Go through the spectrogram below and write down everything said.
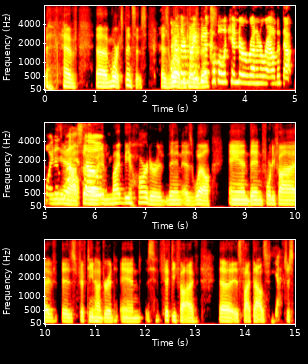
have uh, more expenses as well. There might be a couple of kinder running around at that point as yeah, well. So, so it might be harder then as well. And then 45 is 1500 and 55 uh, is 5000. Yes. Just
